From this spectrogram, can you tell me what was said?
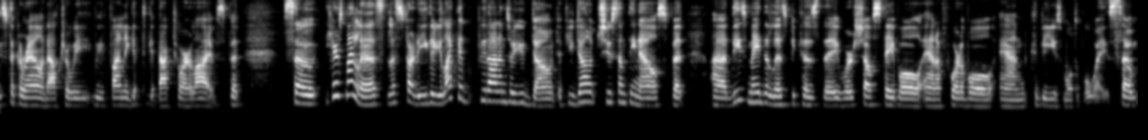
stick around after we we finally get to get back to our lives but so here's my list let's start either you like the food items or you don't if you don't choose something else but uh, these made the list because they were shelf stable and affordable and could be used multiple ways. So,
